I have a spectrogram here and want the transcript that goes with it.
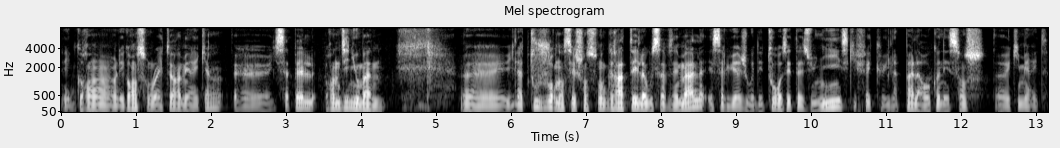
les, grands, les grands songwriters américains. il s'appelle Randy Newman. Euh, il a toujours dans ses chansons gratté là où ça faisait mal et ça lui a joué des tours aux États-Unis, ce qui fait qu'il n'a pas la reconnaissance euh, qu'il mérite.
